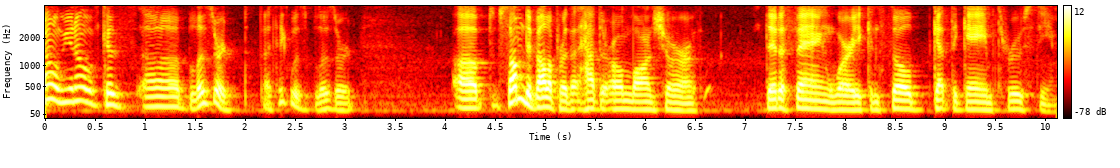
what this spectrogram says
no, you know, because uh, Blizzard, I think it was Blizzard, uh, some developer that had their own launcher did a thing where you can still get the game through Steam,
